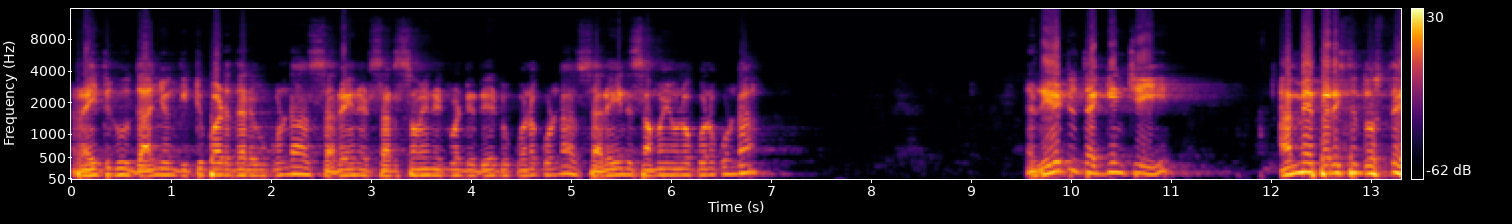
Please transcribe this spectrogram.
రైతుకు ధాన్యం గిట్టుబాటు ధర ఇవ్వకుండా సరైన సరసమైనటువంటి రేటు కొనకుండా సరైన సమయంలో కొనకుండా రేటు తగ్గించి అమ్మే పరిస్థితి వస్తే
